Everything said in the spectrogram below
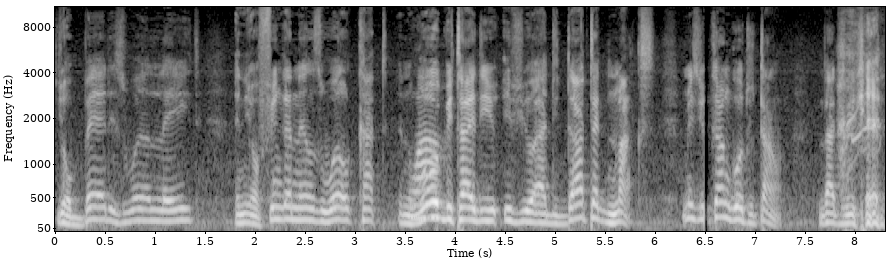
your bed is well laid, and your fingernails well cut. And Wow. woe betide you if you are deducted max. Means you can't go to town that weekend.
